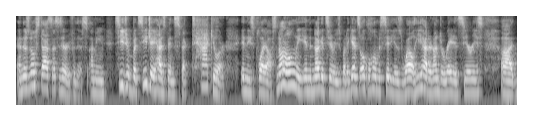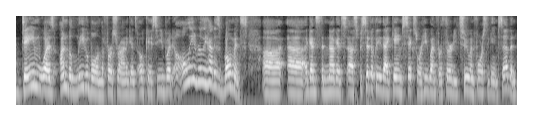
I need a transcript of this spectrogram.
And there's no stats necessary for this. I mean, CJ, but CJ has been spectacular in these playoffs, not only in the Nugget series, but against Oklahoma City as well. He had an underrated series. Uh, Dame was unbelievable in the first round against OKC, but only really had his moments uh, uh, against the Nuggets, uh, specifically that game six where he went for 32 and forced the game seven.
